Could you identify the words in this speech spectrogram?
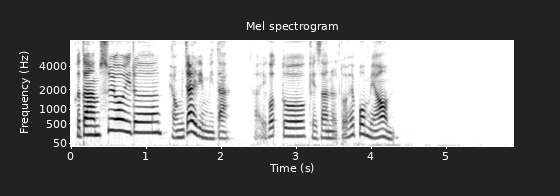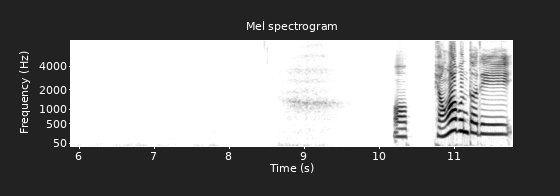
그 다음 수요일은 병자일입니다. 자, 이것도 계산을 또 해보면 어, 병화분들이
